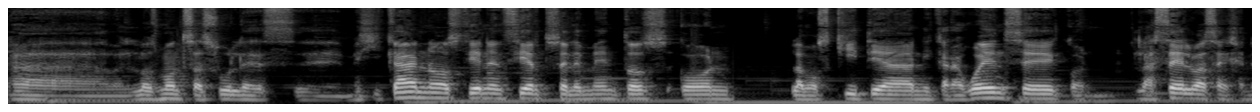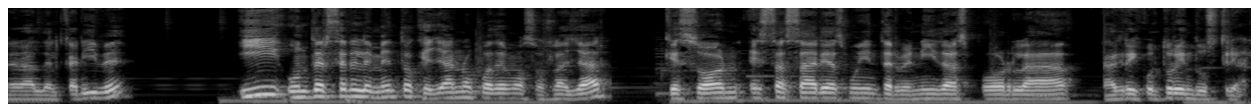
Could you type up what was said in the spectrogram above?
a los montes azules eh, mexicanos, tienen ciertos elementos con la mosquitia nicaragüense, con las selvas en general del Caribe. Y un tercer elemento que ya no podemos soslayar, que son estas áreas muy intervenidas por la agricultura industrial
